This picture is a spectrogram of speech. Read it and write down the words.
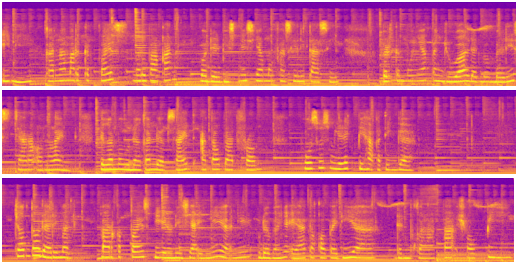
ini karena marketplace merupakan model bisnis yang memfasilitasi bertemunya penjual dan pembeli secara online dengan menggunakan website atau platform khusus milik pihak ketiga. Contoh dari marketplace di Indonesia ini yakni udah banyak ya Tokopedia dan Bukalapak, Shopee,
